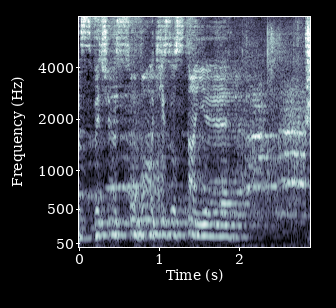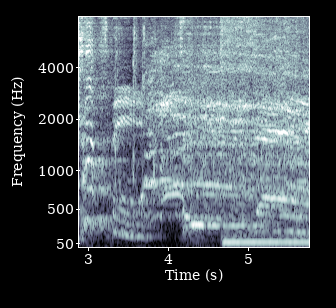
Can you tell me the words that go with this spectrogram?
zwycięzcą walki zostaje Kacper! kanału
